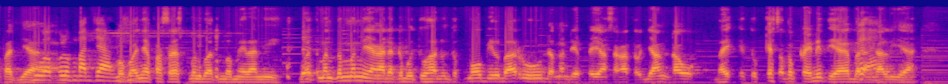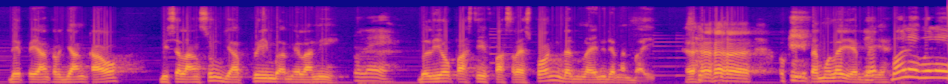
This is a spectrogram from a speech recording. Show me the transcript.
24 jam. 24 jam. Pokoknya pas respon buat Mbak Melani. Buat teman-teman yang ada kebutuhan untuk mobil baru dengan DP yang sangat terjangkau, baik itu cash atau kredit ya barangkali ya. DP yang terjangkau bisa langsung japri Mbak Melani. Boleh. Beliau pasti fast respon dan melayani dengan baik. Oke, kita mulai ya, Mbak ya. Boleh, boleh.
